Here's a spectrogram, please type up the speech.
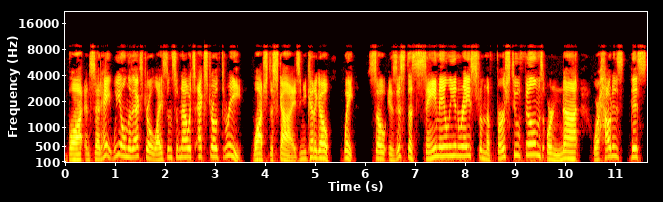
bought and said, hey, we own the Xtro license, so now it's Xtro 3 watch the skies, and you kind of go, wait, so is this the same alien race from the first two films or not? Or how does this?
